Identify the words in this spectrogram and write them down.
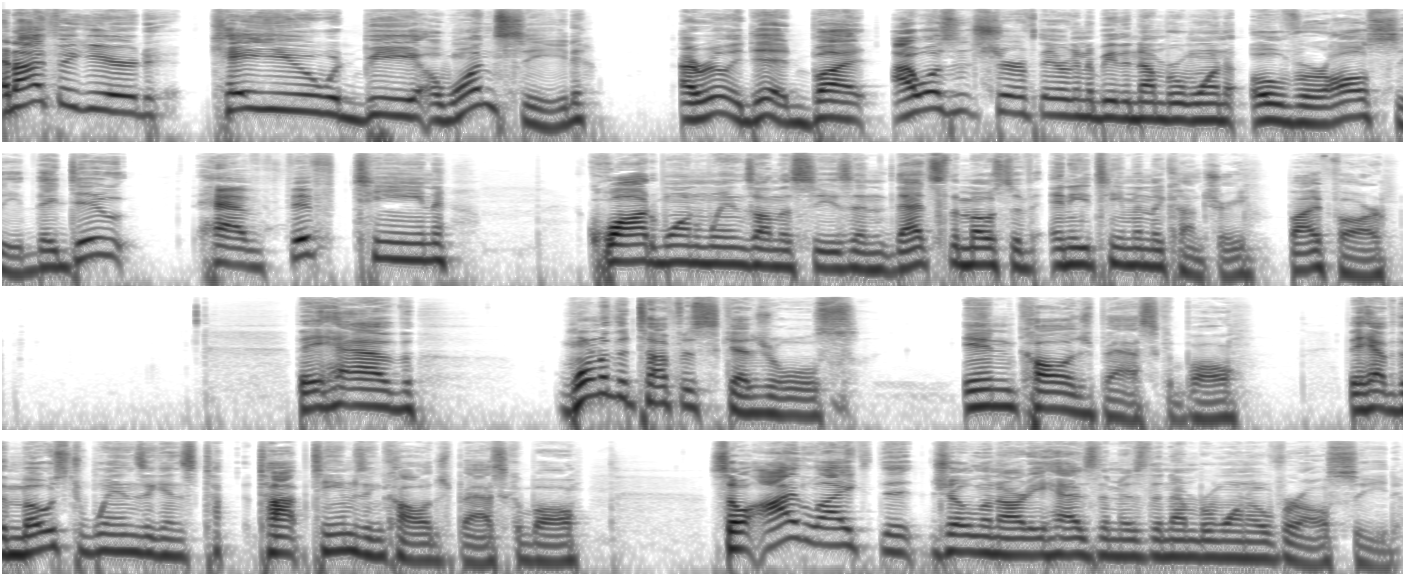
And I figured KU would be a one seed. I really did, but I wasn't sure if they were going to be the number one overall seed. They do have 15 quad one wins on the season. That's the most of any team in the country by far. They have one of the toughest schedules in college basketball. They have the most wins against t- top teams in college basketball. So I like that Joe Lunardi has them as the number one overall seed.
